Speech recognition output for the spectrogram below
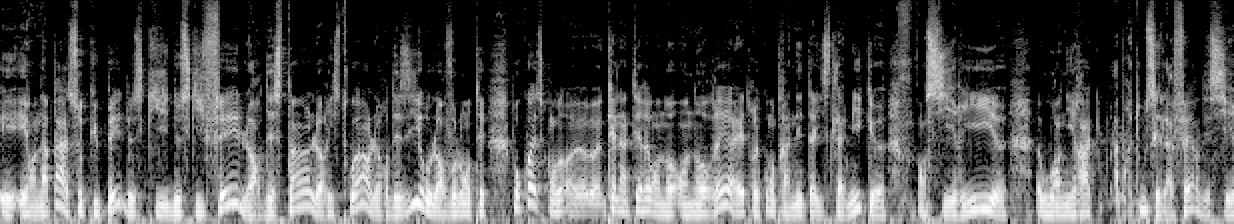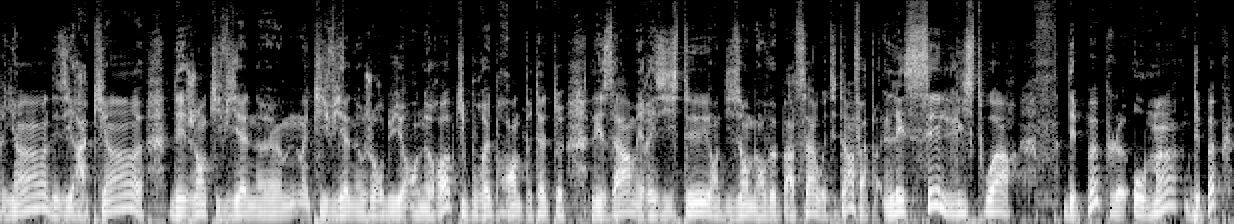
et, on n'a pas à s'occuper de ce qui de ce qui fait leur destin, leur histoire, leur désir ou leur volonté. Pourquoi est-ce qu'on euh, quel intérêt on, aurait à être contre un État islamique euh, en Syrie euh, ou en Irak? Après tout, c'est l'affaire des Syriens, des Irakiens, des gens qui viennent qui viennent aujourd'hui en Europe, qui pourraient prendre peut-être les armes et résister en disant mais on veut pas ça ou etc. Enfin, laisser l'histoire des peuples aux mains des peuples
